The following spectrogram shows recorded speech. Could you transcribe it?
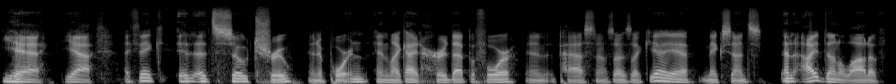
yeah, yeah. I think it, it's so true and important. And like I'd heard that before in the past, and I was, I was like, yeah, yeah, makes sense. And I'd done a lot of,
